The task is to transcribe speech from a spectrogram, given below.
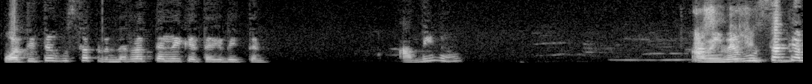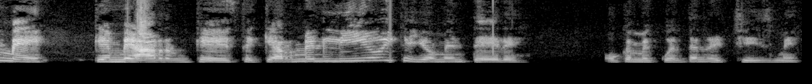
¿O a ti te gusta prender la tele y que te griten? A mí no. A mí me gusta que me, que me ar- que este, que armen lío y que yo me entere. O que me cuenten el chisme.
